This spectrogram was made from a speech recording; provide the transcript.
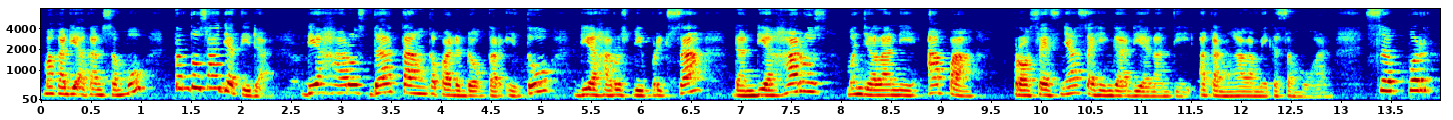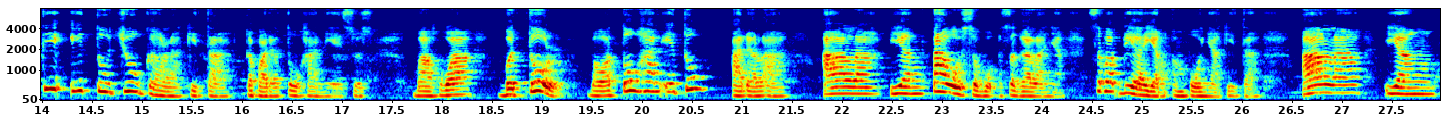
maka dia akan sembuh? Tentu saja tidak. Dia harus datang kepada dokter itu, dia harus diperiksa, dan dia harus menjalani apa prosesnya sehingga dia nanti akan mengalami kesembuhan. Seperti itu jugalah kita kepada Tuhan Yesus bahwa betul bahwa Tuhan itu adalah Allah yang tahu segalanya sebab dia yang empunya kita. Allah yang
